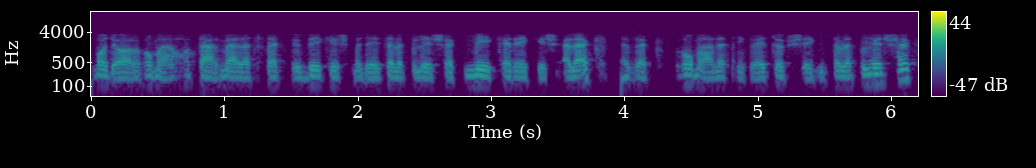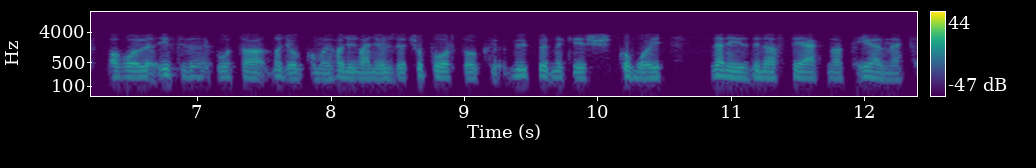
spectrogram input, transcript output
magyar-román határ mellett fekvő Békés megyei települések Mékerék és Elek. Ezek román etnikai többségű települések, ahol évtizedek óta nagyon komoly hagyományőrző csoportok működnek, és komoly zenész dinasztiáknak élnek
